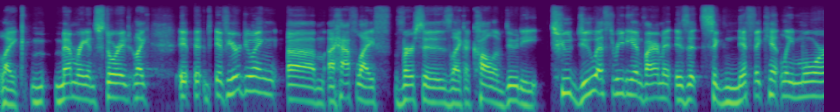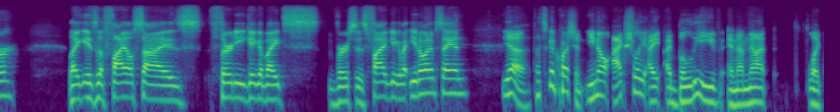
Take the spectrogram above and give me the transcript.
like m- memory and storage? Like if, if you're doing um, a half-life versus like a call of duty to do a 3d environment is it significantly more? Like is the file size 30 gigabytes versus 5 gigabytes you know what i'm saying? Yeah that's a good question. You know actually i i believe and i'm not like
